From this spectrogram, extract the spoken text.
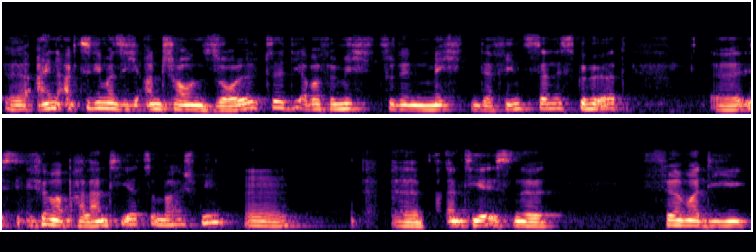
Äh, eine Aktie, die man sich anschauen sollte, die aber für mich zu den Mächten der Finsternis gehört, ist die Firma Palantir zum Beispiel. Mhm. Palantir ist eine Firma, die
